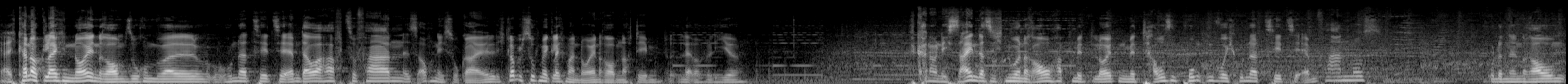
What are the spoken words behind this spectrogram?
Ja, ich kann auch gleich einen neuen Raum suchen, weil 100 CCM dauerhaft zu fahren ist auch nicht so geil. Ich glaube, ich suche mir gleich mal einen neuen Raum nach dem Level hier. Kann doch nicht sein, dass ich nur einen Raum habe mit Leuten mit 1000 Punkten, wo ich 100 CCM fahren muss. Oder einen Raum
